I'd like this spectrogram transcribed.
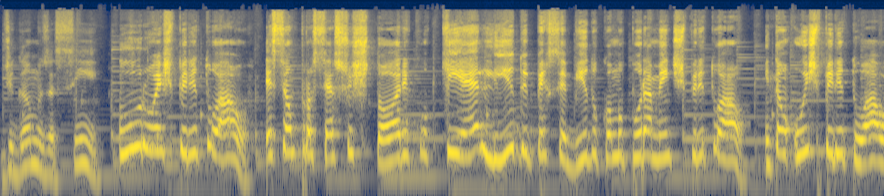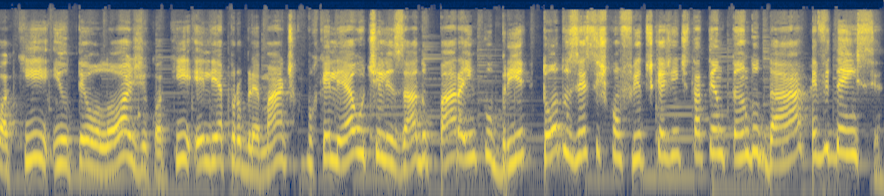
digamos assim, puro espiritual. Esse é um processo histórico que é lido e percebido como puramente espiritual. Então, o espiritual aqui e o teológico aqui, ele é problemático porque ele é utilizado para encobrir todos esses conflitos que a gente está tentando dar evidência.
